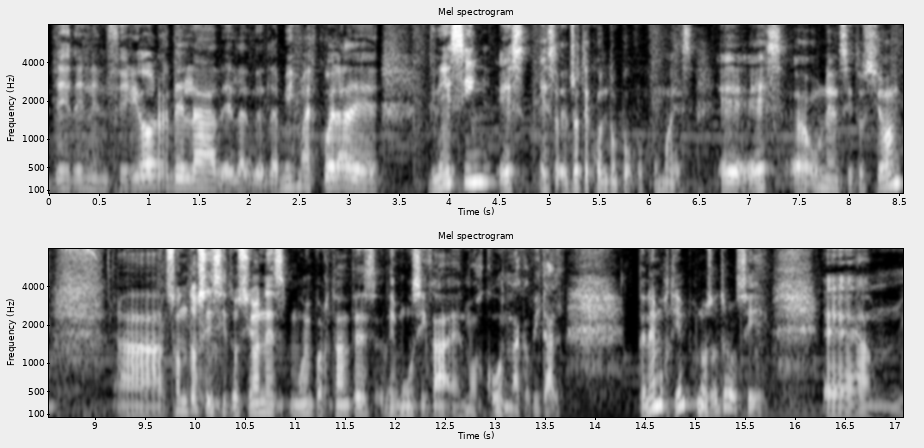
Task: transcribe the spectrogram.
desde el inferior de la, de la, de la misma escuela de Gnesing, es, es, yo te cuento un poco cómo es, eh, es uh, una institución, uh, son dos instituciones muy importantes de música en Moscú, en la capital. ¿Tenemos tiempo nosotros? Sí. Eh,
